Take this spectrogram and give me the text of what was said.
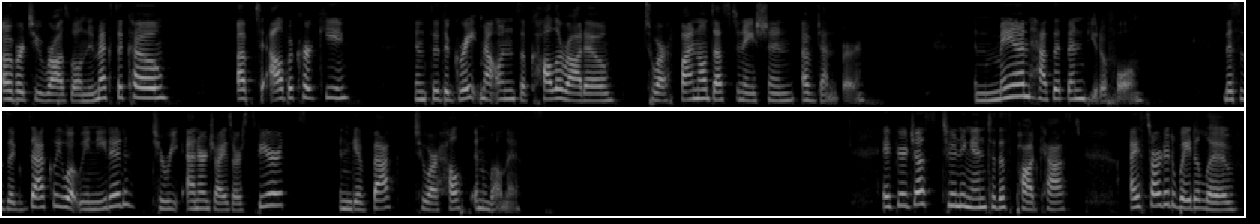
over to Roswell, New Mexico, up to Albuquerque, and through the great mountains of Colorado to our final destination of Denver. And man, has it been beautiful. This is exactly what we needed to re energize our spirits and give back to our health and wellness. If you're just tuning into this podcast, I started Way to Live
